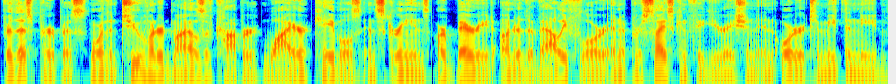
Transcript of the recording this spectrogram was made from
For this purpose, more than 200 miles of copper, wire, cables, and screens are buried under the valley floor in a precise configuration in order to meet the need.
